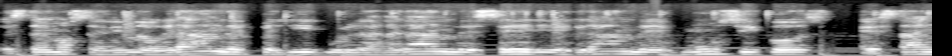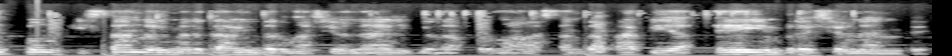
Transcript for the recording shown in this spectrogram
estemos teniendo grandes películas, grandes series, grandes músicos que están conquistando el mercado internacional de una forma bastante rápida e impresionante.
